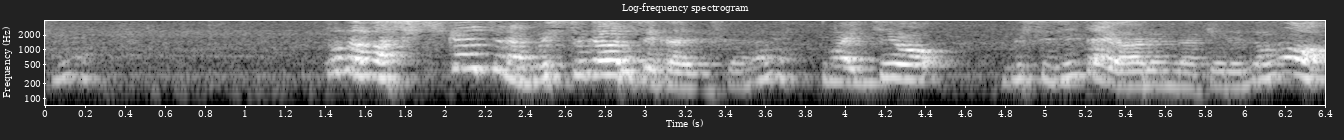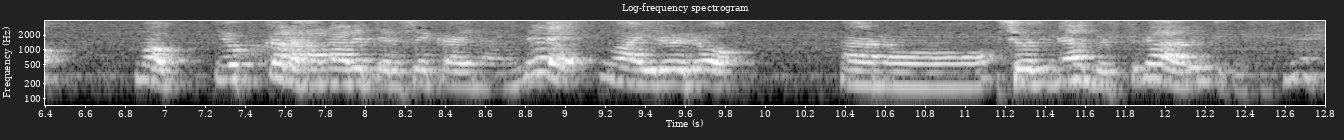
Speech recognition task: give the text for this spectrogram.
じですね。ただまあ色界というのは物質がある世界ですからね、まあ、一応物質自体はあるんだけれども、まあ、欲から離れてる世界なんでまいろいろ生じない物質があるということですね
